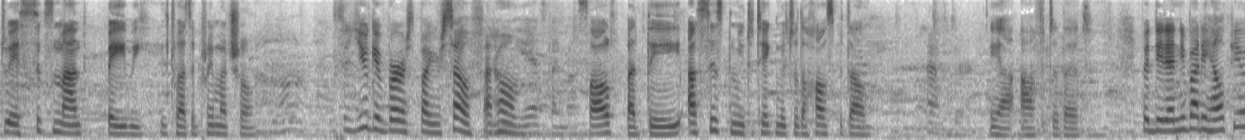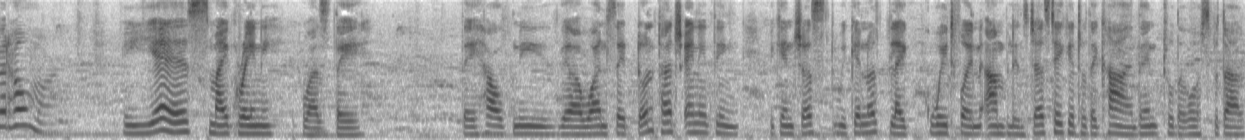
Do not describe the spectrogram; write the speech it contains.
to a six month baby. It was a premature. Uh-huh. So you give birth by yourself at home? Yes, by myself, but they assist me to take me to the hospital. After. Yeah, after that. But did anybody help you at home or? Yes, my granny was there. They helped me. The one said, "Don't touch anything. We can just, we cannot like wait for an ambulance. Just take it to the car and then to the hospital."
